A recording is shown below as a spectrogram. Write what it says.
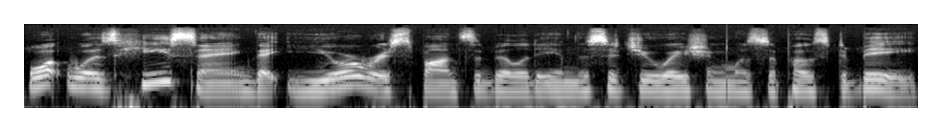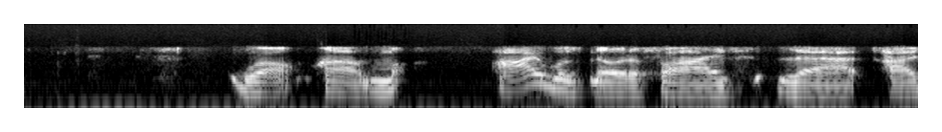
What was he saying that your responsibility in the situation was supposed to be? Well, um, I was notified that I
